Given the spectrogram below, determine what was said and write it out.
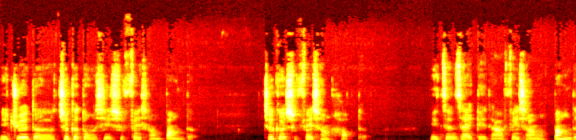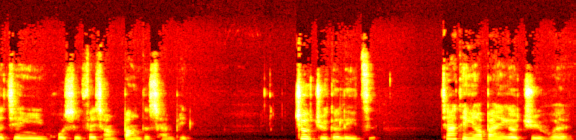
你觉得这个东西是非常棒的。这个是非常好的，你正在给他非常棒的建议，或是非常棒的产品。就举个例子，家庭要办一个聚会，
